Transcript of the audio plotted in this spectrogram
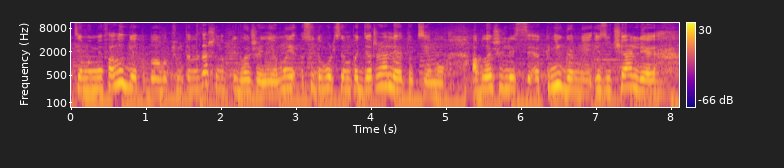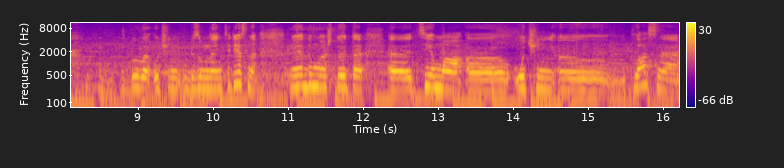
тему мифологии, это было, в общем-то, Наташино предложение. Мы с удовольствием поддержали эту тему, обложились э, книгами, изучали было очень безумно интересно. Но я думаю, что эта э, тема э, очень э, классная.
